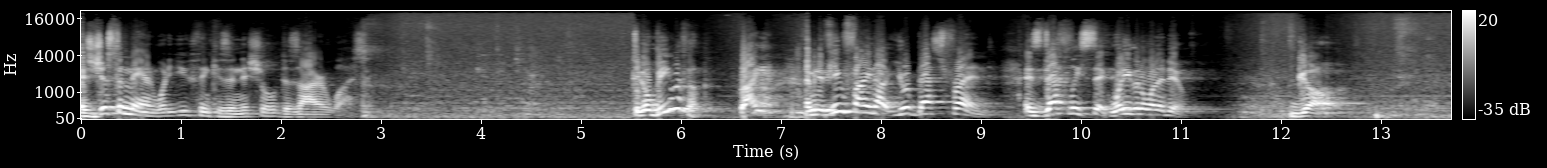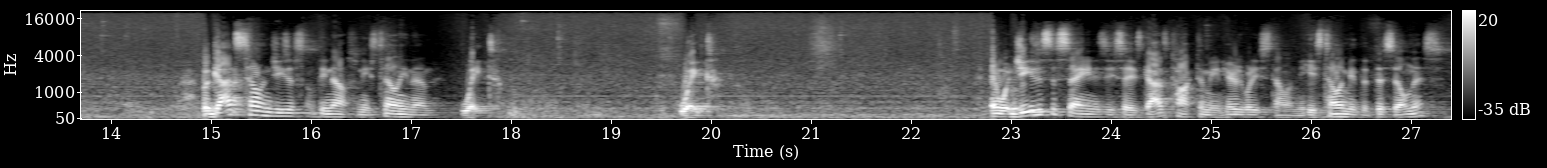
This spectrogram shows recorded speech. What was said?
As just a man, what do you think his initial desire was? To go be with him, right? I mean, if you find out your best friend is deathly sick, what are you going to want to do? Go. But God's telling Jesus something else, and He's telling them, wait. Wait. And what Jesus is saying is, He says, God's talked to me, and here's what He's telling me. He's telling me that this illness,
